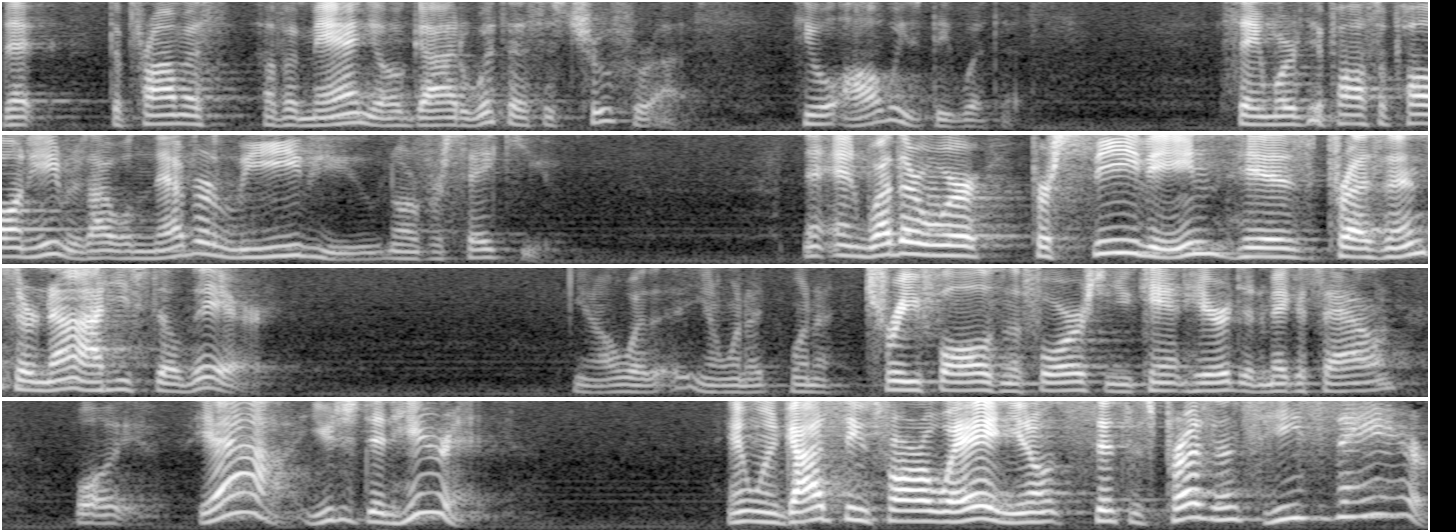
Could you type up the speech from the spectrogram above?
That the promise of Emmanuel, God with us, is true for us. He will always be with us. Same word the Apostle Paul in Hebrews I will never leave you nor forsake you. And whether we're perceiving his presence or not, he's still there. You know, whether, you know when, a, when a tree falls in the forest and you can't hear it, did it make a sound? Well, yeah, you just didn't hear it. And when God seems far away and you don't sense his presence, he's there.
